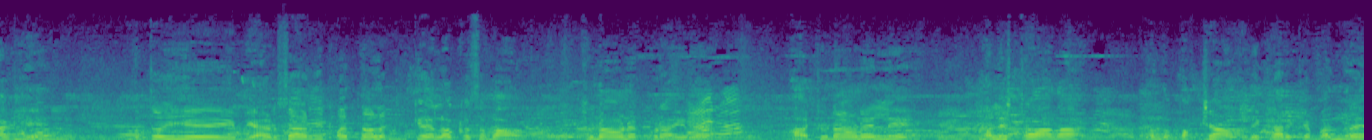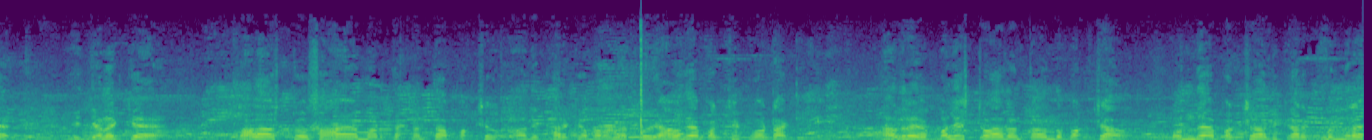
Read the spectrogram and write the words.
ಆಗಲಿ. ಮತ್ತು ಈ ಎರಡು ಸಾವಿರದ ಇಪ್ಪತ್ನಾಲ್ಕಕ್ಕೆ ಲೋಕಸಭಾ ಚುನಾವಣೆ ಕೂಡ ಇದೆ. ಆ ಚುನಾವಣೆಯಲ್ಲಿ ಬಲಿಷ್ಠವಾದ ಒಂದು ಪಕ್ಷ ಅಧಿಕಾರಕ್ಕೆ ಬಂದರೆ ಈ ಜನಕ್ಕೆ ಭಾಳಷ್ಟು ಸಹಾಯ ಮಾಡ್ತಕ್ಕಂಥ ಪಕ್ಷ ಅಧಿಕಾರಕ್ಕೆ ಬರಬೇಕು ಯಾವುದೇ ಪಕ್ಷಕ್ಕೆ ಓಟ್ ಆದರೆ ಬಲಿಷ್ಠವಾದಂಥ ಒಂದು ಪಕ್ಷ ಒಂದೇ ಪಕ್ಷ ಅಧಿಕಾರಕ್ಕೆ ಬಂದರೆ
